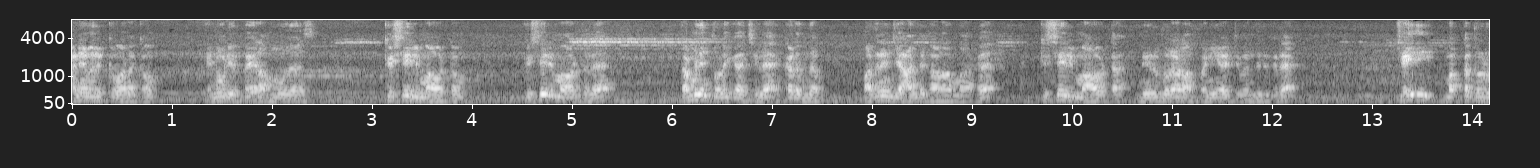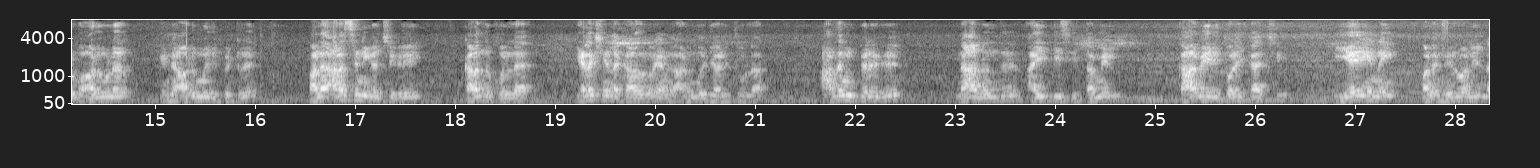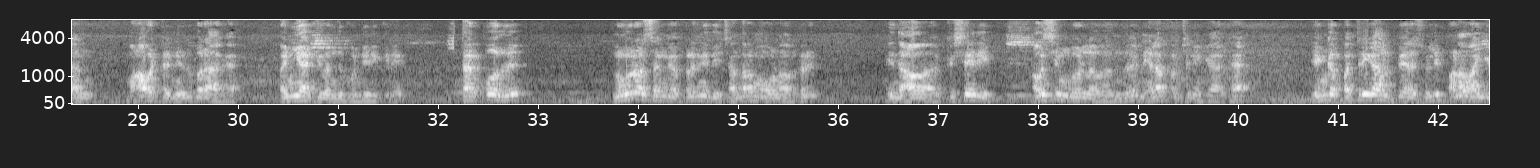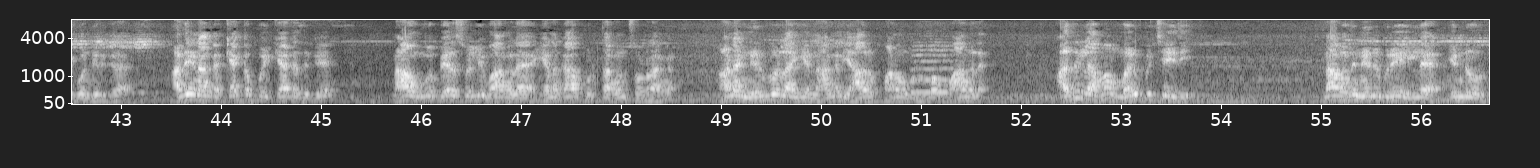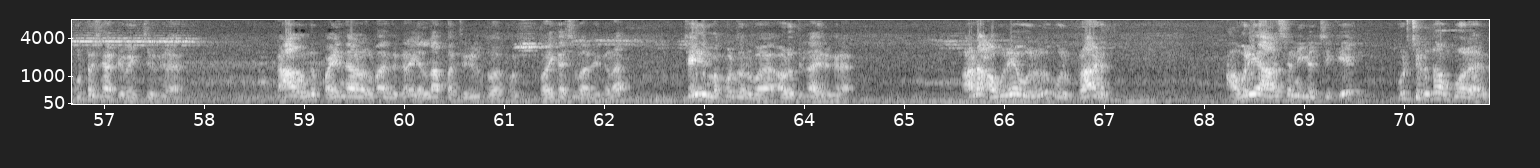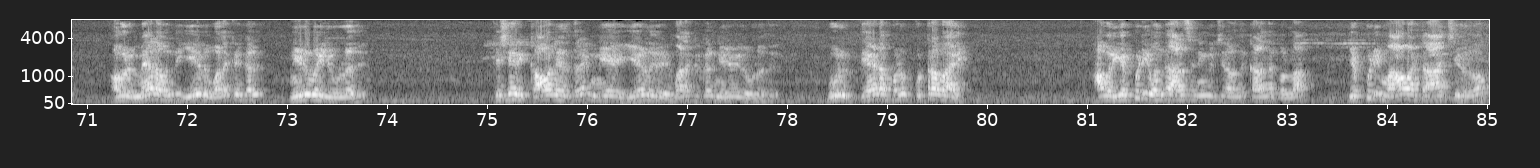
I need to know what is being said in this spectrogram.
அனைவருக்கும் வணக்கம். என்னுடைய பெயர் அம்முதாஸ் கிருஷ்ணகிரி மாவட்டம். கிருஷ்ணகிரி மாவட்டத்தில் தமிழின் தொலைக்காட்சியில் கடந்த பதினஞ்சு ஆண்டு காலமாக கிருஷ்ணகிரி மாவட்ட நிருபராக நான் பணியாற்றி வந்திருக்கிறேன் செய்தி மக்கள் தொடர்பு அலுவலர் என்னை அனுமதி பெற்று பல அரசு நிகழ்ச்சிகளில் கலந்து கொள்ள எலெக்ஷனில் கலந்து கொள்ள எனக்கு அனுமதி அளித்துள்ளார் அதன் பிறகு நான் வந்து ஐபிசி தமிழ் காவேரி தொலைக்காட்சி ஏஎன்ஐ பல நிறுவனங்களில் நான் மாவட்ட நிருபராக பணியாற்றி வந்து கொண்டிருக்கிறேன். தற்போது நூறோ சங்க பிரதிநிதி சந்திரமோகன் அவர்கள் இந்த கிருஷ்ணகிரி ஹவுசிங் போர்டில் வந்து நில பிரச்சனைக்காக எங்க பத்திரிகையாளர் பேரை சொல்லி பணம் வாங்கி கொண்டிருக்கிறார். அதை நாங்க கேட்க போய் கேட்டதுக்கு நான் உங்க பேரை சொல்லி வாங்கல எனக்காக கொடுத்தாங்கன்னு சொல்றாங்க. ஆனா நிருபர்களாகிய நாங்கள் யாரும் பணம் கொடுப்போம் வாங்கல. அது இல்லாம மறுப்பு செய்தி நான் வந்து நிருபரே இல்லை என்ற ஒரு குற்றச்சாட்டு வச்சிருக்கிறார் நான் வந்து பயந்தாளர்களாக இருக்கிறேன். எல்லா பத்திரிகைகளும் தொலைக்காட்சியில் இருக்கிறேன். செய்தி மக்கள் தொடர்பு அலுவலகத்தில் நான் இருக்கிறேன். ஆனா அவரே ஒரு ஒரு ஃப்ராடு அவரே அரசு நிகழ்ச்சிக்கு குடிச்சிட்டு தான் போறாரு. அவர் மேல வந்து ஏழு வழக்குகள் நிலுவையில் உள்ளது. கிருஷ்ணகிரி காவல் நிலையத்தில் ஏழு வழக்குகள் நிலுவையில் உள்ளது. ஒரு தேடப்படும் குற்றவாளி. அவர் எப்படி வந்து அரசு நிகழ்ச்சியில வந்து கலந்து கொள்ளலாம்? எப்படி மாவட்ட ஆட்சியரும்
